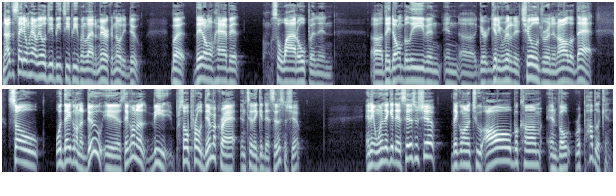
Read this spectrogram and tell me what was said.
Not to say they don't have LGBT people in Latin America, no, they do. But they don't have it so wide open and uh, they don't believe in in uh, getting rid of their children and all of that. So what they're going to do is they're going to be so pro Democrat until they get their citizenship, and then when they get their citizenship, they're going to all become and vote Republican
